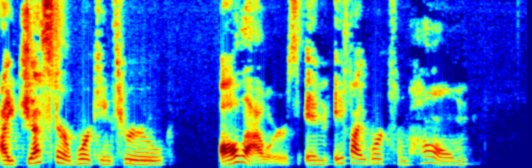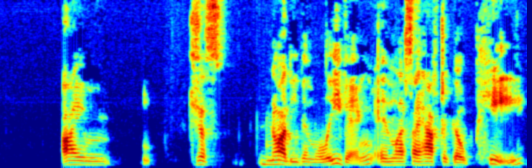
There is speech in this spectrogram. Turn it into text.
I just start working through all hours. And if I work from home, I'm just not even leaving unless I have to go pee.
